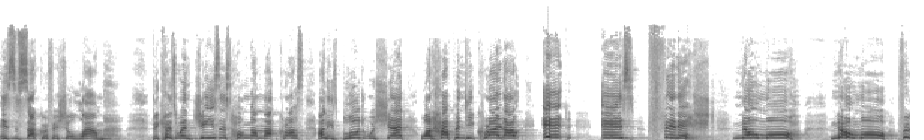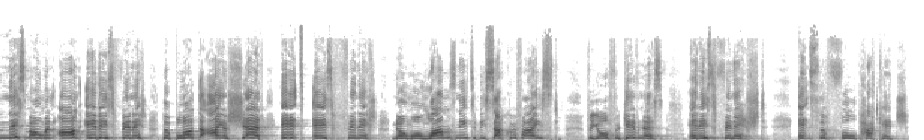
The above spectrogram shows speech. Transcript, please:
is the sacrificial lamb. Because when Jesus hung on that cross and his blood was shed, what happened? He cried out, It is finished. No more. No more. From this moment on, it is finished. The blood that I have shed, it is finished. No more lambs need to be sacrificed for your forgiveness. It is finished. It's the full package.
